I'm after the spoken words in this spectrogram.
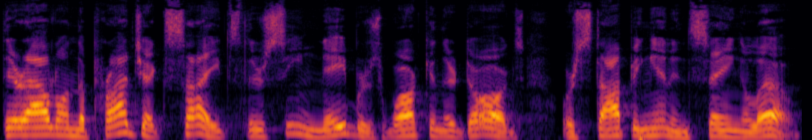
They're out on the project sites, they're seeing neighbors walking their dogs or stopping in and saying hello.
